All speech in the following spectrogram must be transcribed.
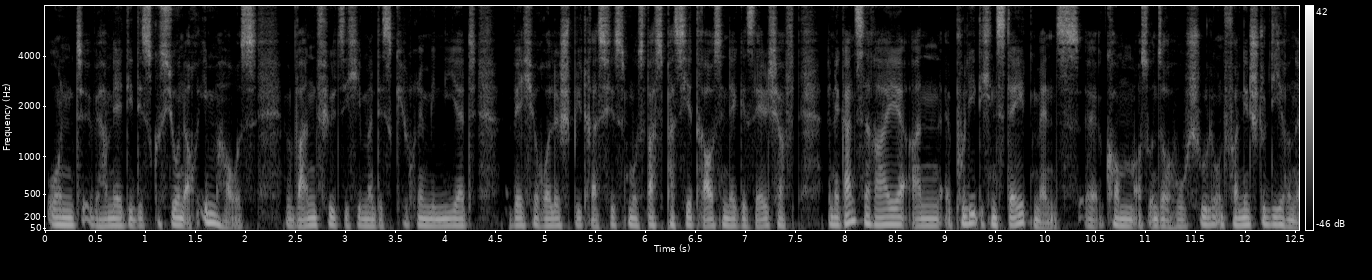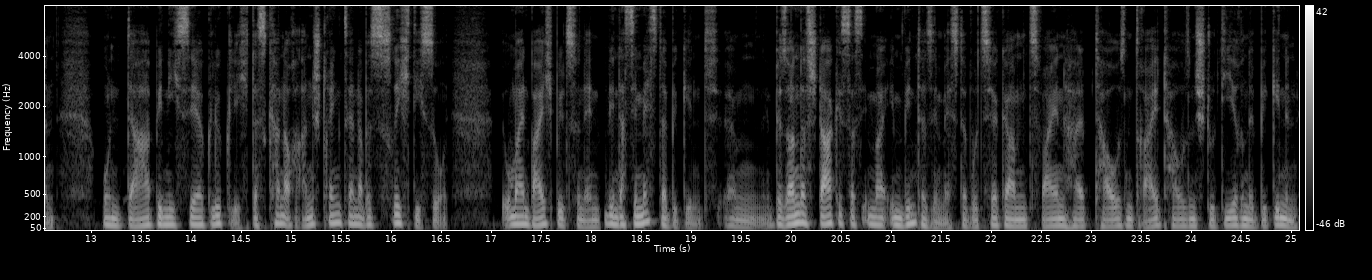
Und wir haben ja die Diskussion auch im Haus. Wann fühlt sich jemand diskriminiert? Welche Rolle spielt Rassismus? Was passiert draußen in der Gesellschaft? Eine ganze Reihe an politischen Statements äh, kommen aus unserer Hochschule und von den Studierenden. Und da bin ich sehr glücklich. Das kann auch anstrengend sein, aber es ist richtig so. Um ein Beispiel zu nennen, wenn das Semester beginnt, ähm, besonders stark ist das immer im Wintersemester, wo circa zweieinhalbtausend, dreitausend Studierende beginnen.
